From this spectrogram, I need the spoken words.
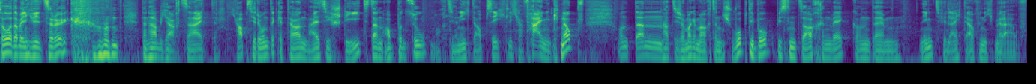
So, da bin ich wieder zurück und dann habe ich auch Zeit. Ich habe sie runtergetan, weil sie steht dann ab und zu, macht sie ja nicht absichtlich, auf einen Knopf und dann hat sie schon mal gemacht, dann schwuppdiwupp sind Sachen weg und ähm, nimmt vielleicht auch nicht mehr auf.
